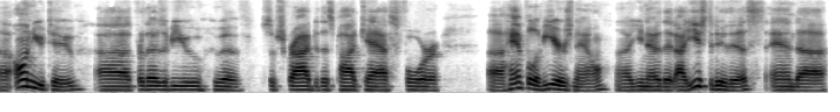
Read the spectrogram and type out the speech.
uh, on YouTube. Uh, for those of you who have subscribed to this podcast for a handful of years now, uh, you know that I used to do this, and uh,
